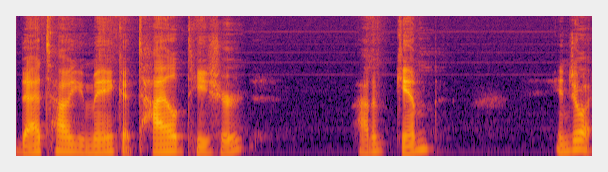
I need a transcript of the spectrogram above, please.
that's how you make a tiled t-shirt out of GIMP. Enjoy.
